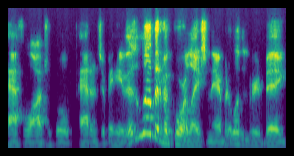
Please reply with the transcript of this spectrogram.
pathological patterns of behavior. There's a little bit of a correlation there, but it wasn't very big.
